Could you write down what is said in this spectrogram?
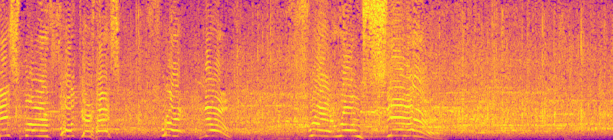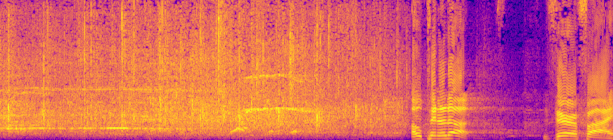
This motherfucker has front no front row center. Open it up. Verify.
